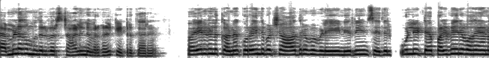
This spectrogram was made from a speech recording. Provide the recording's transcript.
தமிழக முதல்வர் ஸ்டாலின் அவர்கள் கேட்டிருக்காரு. பயிர்களுக்கான குறைந்தபட்ச ஆதரவு விலையை நிர்ணயம் செய்தல் உள்ளிட்ட பல்வேறு வகையான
